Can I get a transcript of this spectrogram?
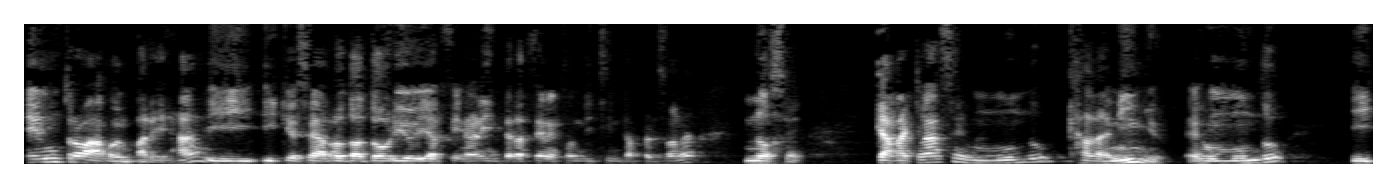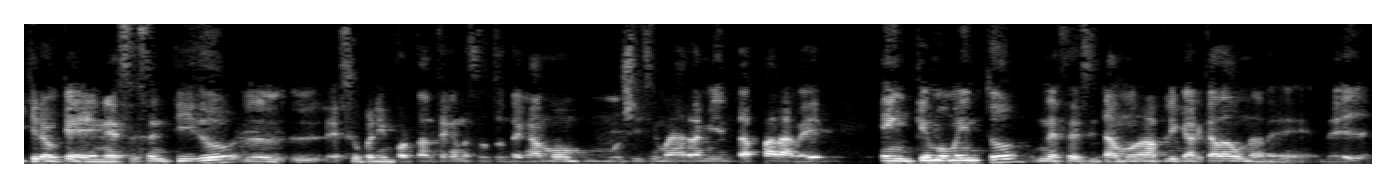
Es un trabajo en pareja y, y que sea rotatorio y al final interacciones con distintas personas, no sé. Cada clase es un mundo, cada niño es un mundo y creo que en ese sentido es súper importante que nosotros tengamos muchísimas herramientas para ver en qué momento necesitamos aplicar cada una de, ellas.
